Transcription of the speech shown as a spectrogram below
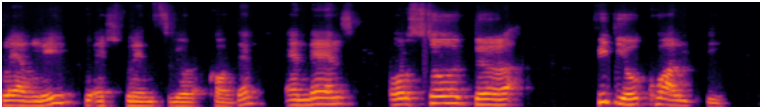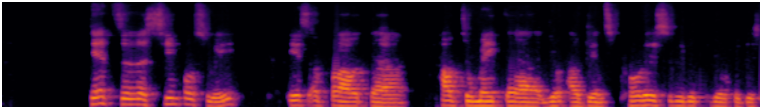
clearly to explain your content and then also the video quality that's the simplest way is about uh, how to make uh, your audience curious with your videos.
